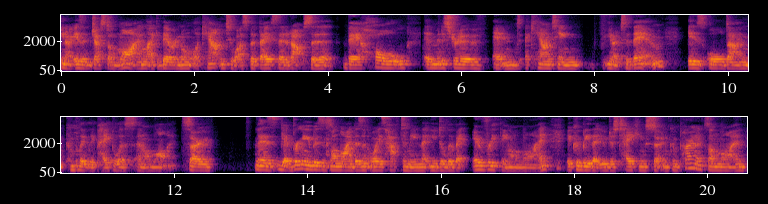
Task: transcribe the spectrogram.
you know, isn't just online. Like they're a normal accountant to us, but they've set it up so that their whole administrative and accounting, you know, to them is all done completely paperless and online. So there's yeah, bringing a business online doesn't always have to mean that you deliver everything online. It could be that you're just taking certain components online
